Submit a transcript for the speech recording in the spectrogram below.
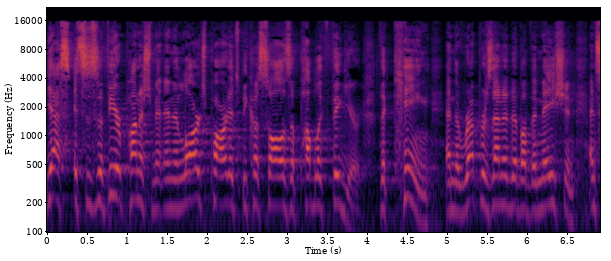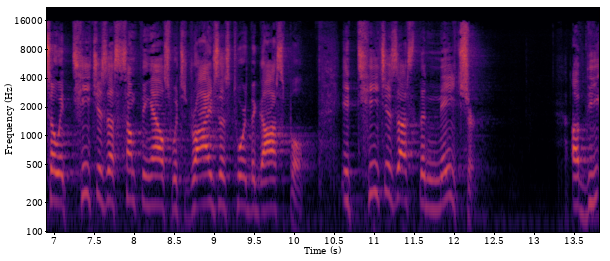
Yes, it's a severe punishment, and in large part it's because Saul is a public figure, the king and the representative of the nation. And so it teaches us something else which drives us toward the gospel. It teaches us the nature of the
